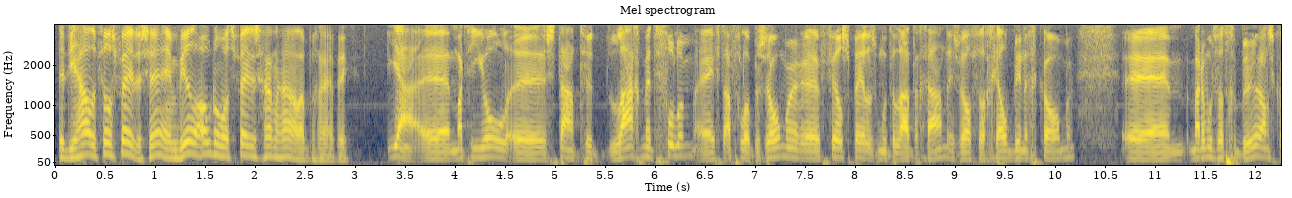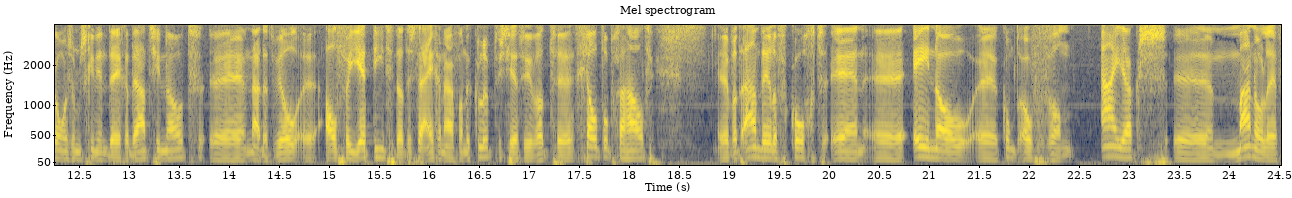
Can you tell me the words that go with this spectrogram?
die haalde veel spelers hè? en wil ook nog wat spelers gaan halen, begrijp ik. Ja, uh, Martin Jol uh, staat laag met Fulham. Hij heeft afgelopen zomer veel spelers moeten laten gaan. Er is wel veel geld binnengekomen. Ehm, maar er moet wat gebeuren, anders komen ze misschien in degradatienood. nou, dat wil Alfayet niet. Dat is de eigenaar van de club. Dus die heeft weer wat geld opgehaald. wat aandelen verkocht. En Eno komt over van Ajax. Manolev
